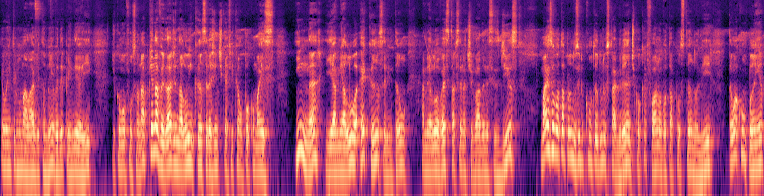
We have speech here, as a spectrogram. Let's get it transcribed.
eu entre numa live também, vai depender aí de como funcionar. Porque na verdade na Lua em Câncer a gente quer ficar um pouco mais in, né? E a minha Lua é Câncer, então a minha Lua vai estar sendo ativada nesses dias. Mas eu vou estar produzindo conteúdo no Instagram, de qualquer forma, eu vou estar postando ali. Então acompanha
